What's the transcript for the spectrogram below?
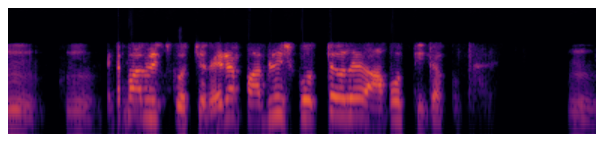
হুম হুম এটা পাবলিশ করছে না। এটা পাবলিশ করতে ওদের আপত্তিটা কোথায়? হুম।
